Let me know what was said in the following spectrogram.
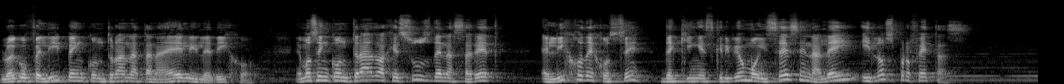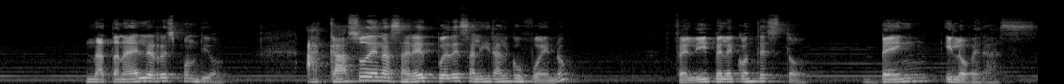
Luego Felipe encontró a Natanael y le dijo, Hemos encontrado a Jesús de Nazaret, el hijo de José, de quien escribió Moisés en la ley y los profetas. Natanael le respondió, ¿acaso de Nazaret puede salir algo bueno? Felipe le contestó, ven y lo verás.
